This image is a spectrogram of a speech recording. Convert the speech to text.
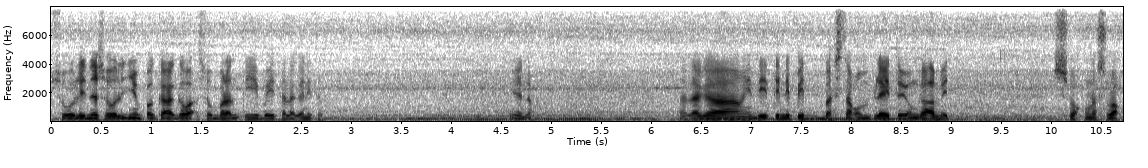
Sulit na sulit yung pagkagawa, sobrang tibay talaga nito. Yan o. Talagang hindi tinipid basta kompleto yung gamit. Swak na swak.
